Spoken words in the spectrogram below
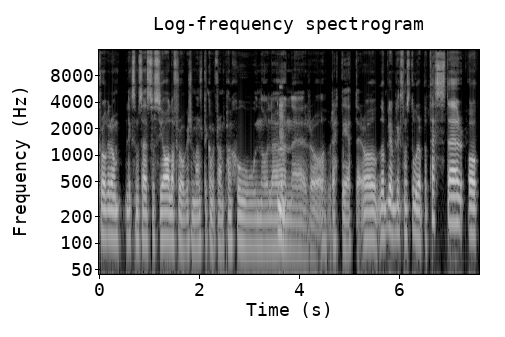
frågor om liksom så här sociala frågor som alltid kommer fram, pension och löner och rättigheter. Och då blev det liksom stora protester och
